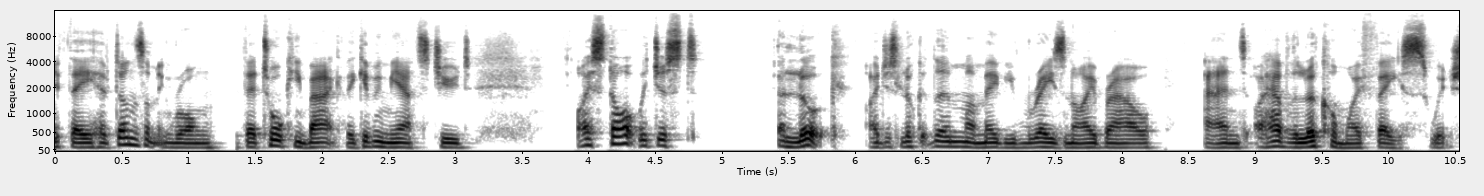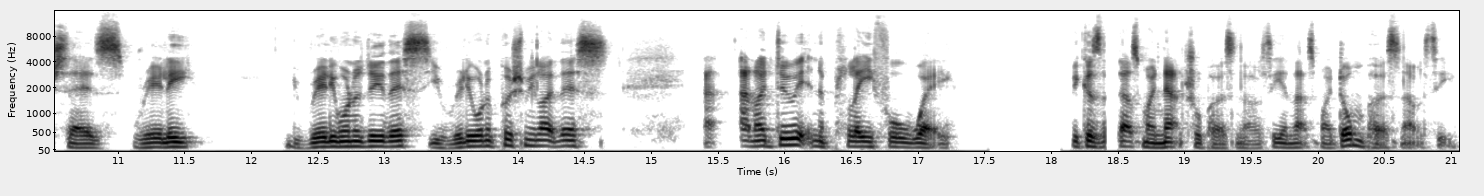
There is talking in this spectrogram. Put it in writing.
if they have done something wrong, if they're talking back, they're giving me attitude, I start with just a look. I just look at them, I maybe raise an eyebrow, and I have the look on my face which says, Really? You really want to do this? You really want to push me like this? And I do it in a playful way because that's my natural personality and that's my Dom personality.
